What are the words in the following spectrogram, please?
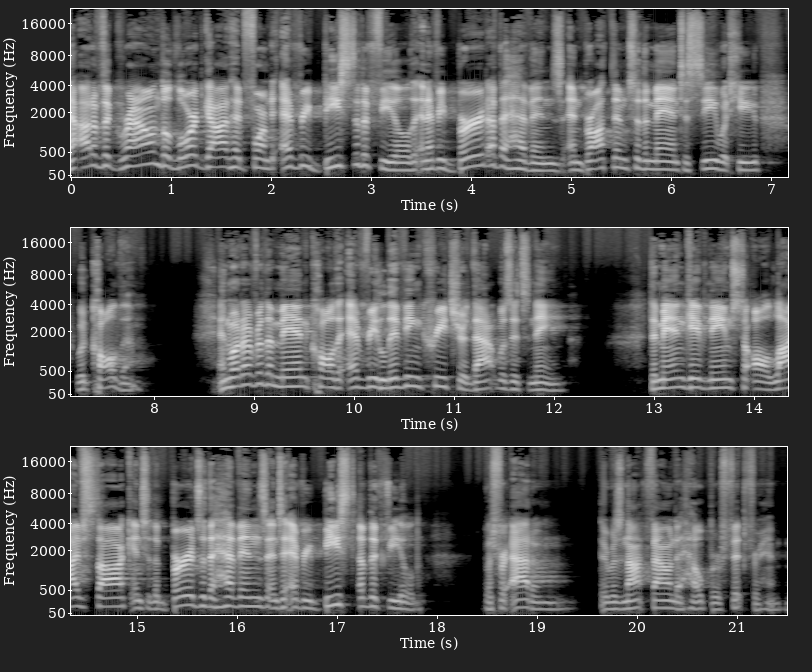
Now, out of the ground, the Lord God had formed every beast of the field and every bird of the heavens and brought them to the man to see what he would call them. And whatever the man called every living creature, that was its name. The man gave names to all livestock and to the birds of the heavens and to every beast of the field. But for Adam, there was not found a helper fit for him.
